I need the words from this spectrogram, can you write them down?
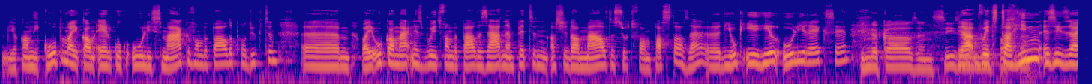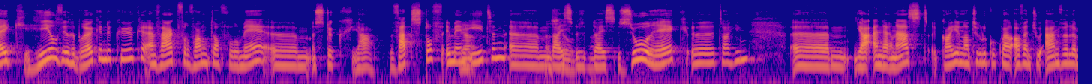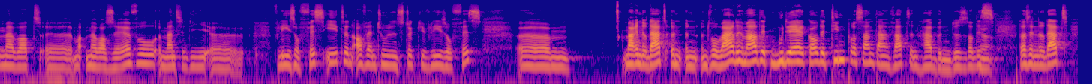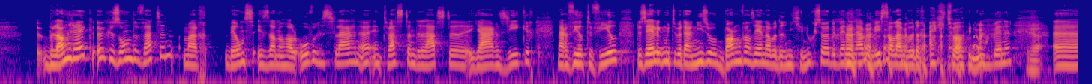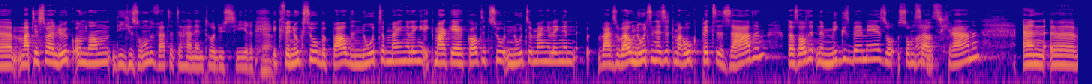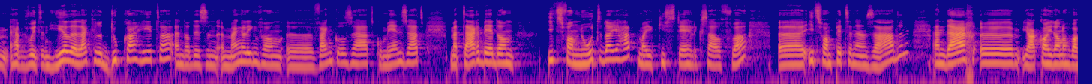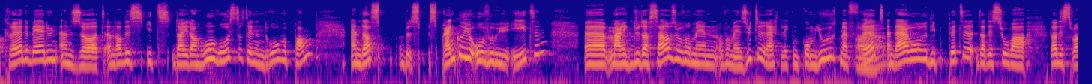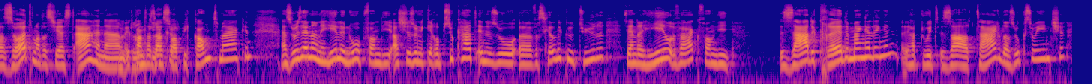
je kan die kopen, maar je kan eigenlijk ook olies maken van bepaalde producten. Ehm, wat je ook kan maken is bijvoorbeeld van bepaalde zaden en pitten, als je dan maalt, een soort van pasta's, hè, eh, die ook heel, heel olierijk zijn. Pindakaas en sesam. Ja, bijvoorbeeld tahin is iets dat ik heel veel gebruik in de keuken. En vaak vervangt dat voor mij ehm, een stuk ja, vetstof in mijn Ja. eten. Ehm, Dat dat, is dat is zo rijk, eh tahin. Ehm, ja, en daarnaast kan je natuurlijk ook wel af en toe aanvullen met wat, eh, met- wat zuivel. Mensen die eh, vlees of vis eten, af en toe een stukje vlees of vis. Ehm, maar inderdaad, een, een, een volwaardige maaltijd moet eigenlijk altijd 10% aan vetten hebben. Dus dat is, Ja. dat is inderdaad belangrijk, eh, gezonde vetten. Maar bij ons is dat nogal overgeslagen. Hè. In het Westen de laatste jaren zeker naar veel te veel. Dus eigenlijk moeten we daar niet zo bang van zijn dat we er niet genoeg zouden binnen hebben. Meestal hebben we er echt wel genoeg binnen. Ja. Uh, maar het is wel leuk om dan die gezonde vetten te gaan introduceren. Ja. Ik vind ook zo bepaalde notenmengelingen. Ik maak eigenlijk altijd zo notenmengelingen waar zowel noten in zitten, maar ook pitten zaden. Dat is altijd een mix bij mij, zo, soms Ah. zelfs granen. En heb bijvoorbeeld een hele lekkere doeka heet dat. En dat is een, een mengeling van uh, venkelzaad, komijnzaad, met daarbij dan iets van noten dat je hebt, maar je kiest eigenlijk zelf wat. Uh, iets van pitten en zaden. En daar uh, ja, kan je dan nog wat kruiden bij doen en zout. En dat is iets dat je dan gewoon roostert in een droge pan. En dat sprenkel je over je eten. Uh, maar ik doe dat zelfs over mijn, over mijn zoete recht. Like een kom yoghurt met fruit. Ah, ja. En daarover die pitten, dat is, zo wat, dat is wat zout, maar dat is juist aangenaam. Dat Je kan dat zelfs wat pikant maken. En zo zijn er een hele hoop van die... Als je zo een keer op zoek gaat in zo uh, verschillende culturen, zijn er heel vaak van die zaden-kruidenmengelingen. Je hebt ooit zaatar, dat is ook zo eentje.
